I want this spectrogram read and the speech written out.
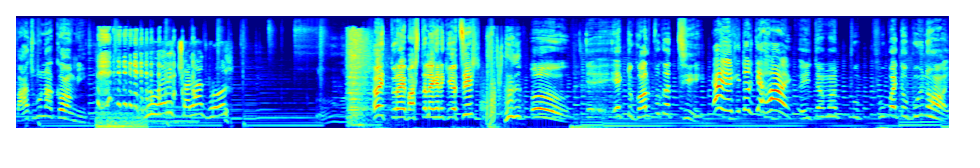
বাঁচবো না কো আমি। এই তোরা এই বাসতলা এখানে কি হচ্ছিস ও এ- একটু গল্প করছি। এই কি তোর কে হয়? এইটা আমার ফু- ফুপাই তো বোন হয়।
